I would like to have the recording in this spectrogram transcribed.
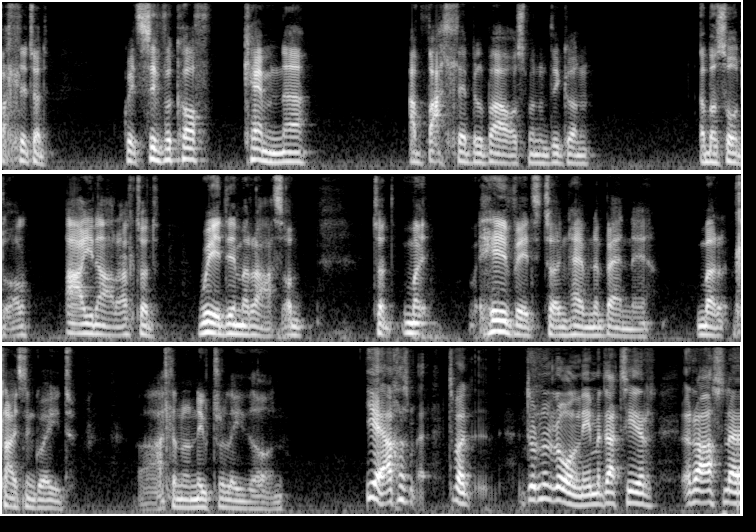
falle, twyd, gweud Sivakov, Cemna, a falle Bilbao os maen nhw'n ddigon ymysodol, a un arall, twyd, wedyn mae'r ras, ond twyd, mae, hefyd twyd, yng nghefn yn benni, mae'r llais yn gweud, allan nhw'n neutral eiddo hwn. Ie, yeah, achos, ti'n dwi'n yn ôl ni, mae dati'r ras yna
